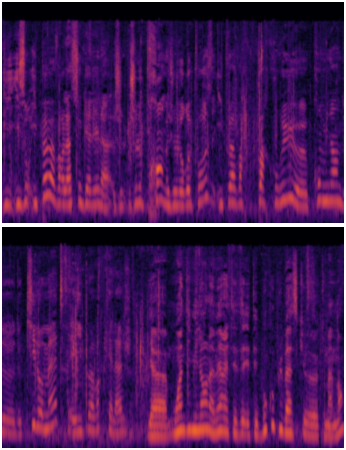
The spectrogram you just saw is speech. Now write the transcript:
ils, ils ont, ils peuvent avoir là ce galet là. Je, je le prends mais je le repose. Il peut avoir parcouru euh, combien de, de kilomètres et il peut avoir quel âge? Il y a moins de 10 000 ans, la mer était, était beaucoup plus basse que, que maintenant.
